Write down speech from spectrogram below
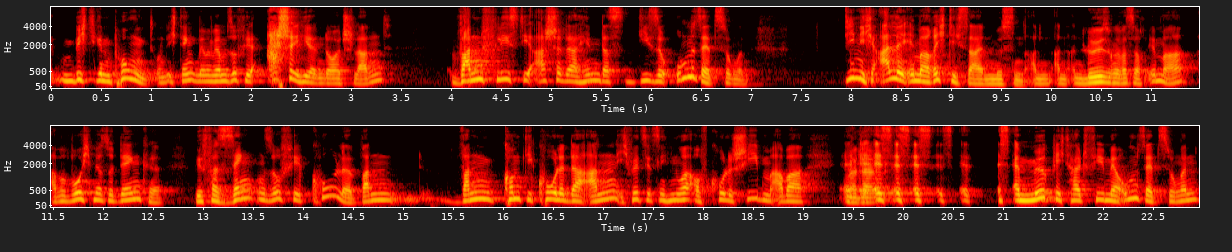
einen wichtigen Punkt. Und ich denke mir, wir haben so viel Asche hier in Deutschland. Wann fließt die Asche dahin, dass diese Umsetzungen, die nicht alle immer richtig sein müssen an, an, an Lösungen, was auch immer, aber wo ich mir so denke, wir versenken so viel Kohle. Wann, wann kommt die Kohle da an? Ich will es jetzt nicht nur auf Kohle schieben, aber äh, es, es, es, es, es ermöglicht halt viel mehr Umsetzungen.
